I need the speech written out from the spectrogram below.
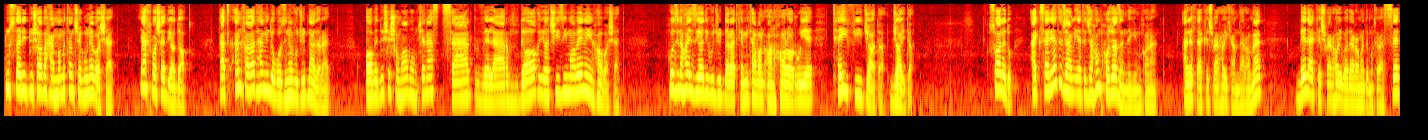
دوست دارید دوش آب حمامتان چگونه باشد؟ یخ باشد یا داغ؟ قطعا فقط همین دو گزینه وجود ندارد. آب دوش شما ممکن است سرد، ولرم، داغ یا چیزی ما بین اینها باشد. گزینه های زیادی وجود دارد که می توان آنها را روی طیفی جای داد. سوال دو. اکثریت جمعیت جهان کجا زندگی می کنند؟ الف در کشورهای کم درآمد ب در کشورهای با درآمد متوسط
